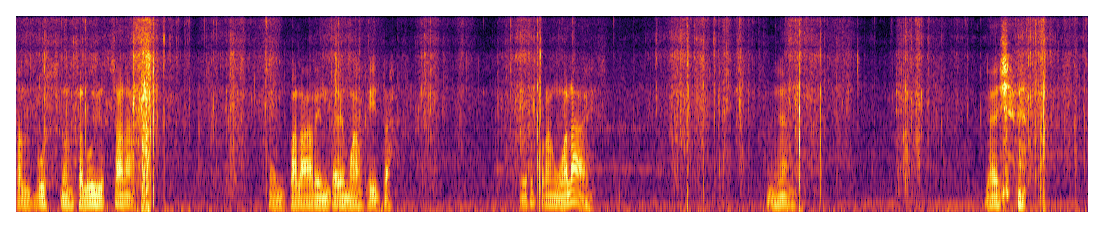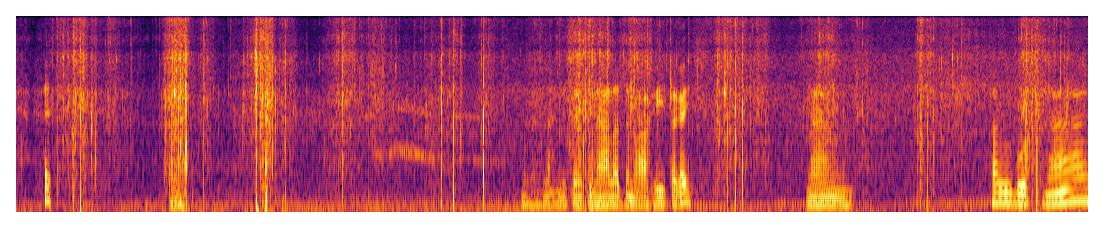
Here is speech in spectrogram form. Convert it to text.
talbos ng saluyot sana. Yan pala rin tayo makakita. Pero parang wala eh. Ayan. Guys. na hindi tayo pinalad na makakita guys. Ng talbos ng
